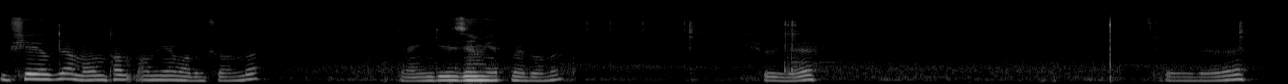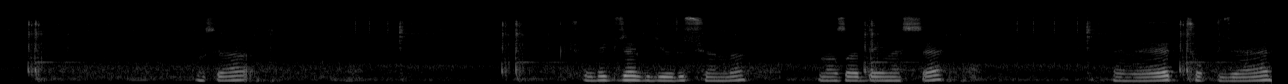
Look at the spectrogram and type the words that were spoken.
bir şey yazıyor ama onu tam anlayamadım şu anda. Yani İngilizcem yetmedi ona. Şöyle. Şöyle. Mesela şöyle güzel gidiyoruz şu anda. Nazar değmezse. Evet, çok güzel.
